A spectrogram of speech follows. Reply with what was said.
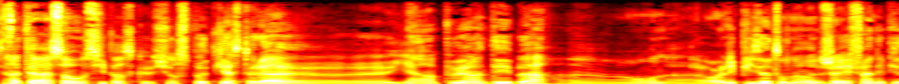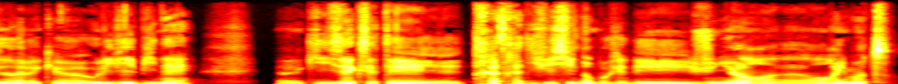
C'est intéressant aussi parce que sur ce podcast-là, euh, il y a un peu un débat. Euh, alors l'épisode, on j'avais fait un épisode avec euh, Olivier Binet qui disait que c'était très très difficile d'embaucher des juniors en remote.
